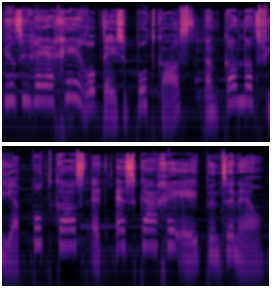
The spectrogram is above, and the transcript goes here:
Wilt u reageren op deze podcast? Dan kan dat via podcast.skge.nl.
